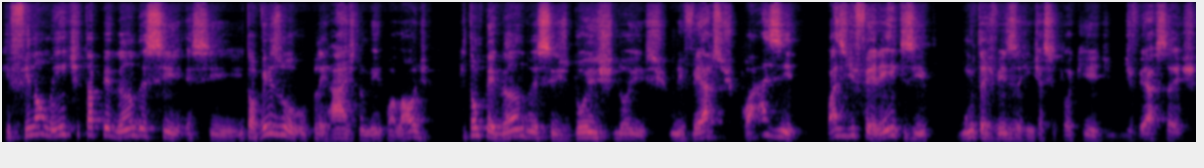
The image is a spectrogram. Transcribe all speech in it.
que finalmente está pegando esse, esse. E talvez o, o Playhard também com a Loud, que estão pegando esses dois, dois universos quase, quase diferentes, e muitas vezes a gente já citou aqui diversas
